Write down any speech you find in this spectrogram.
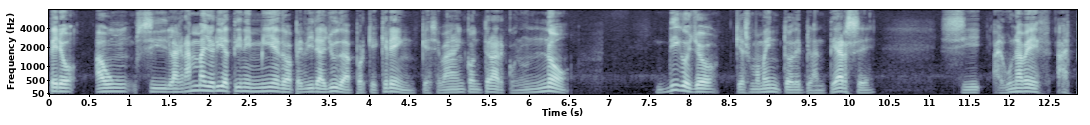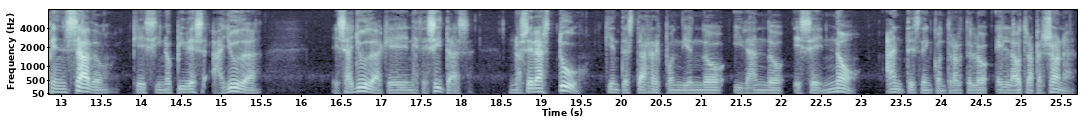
Pero aun si la gran mayoría tiene miedo a pedir ayuda porque creen que se van a encontrar con un no, digo yo que es momento de plantearse si alguna vez has pensado que si no pides ayuda, esa ayuda que necesitas, no serás tú quien te estás respondiendo y dando ese no antes de encontrártelo en la otra persona.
